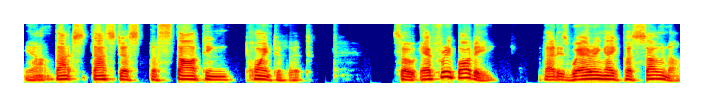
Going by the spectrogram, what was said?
Yeah, that's that's just the starting point of it. So everybody that is wearing a persona,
